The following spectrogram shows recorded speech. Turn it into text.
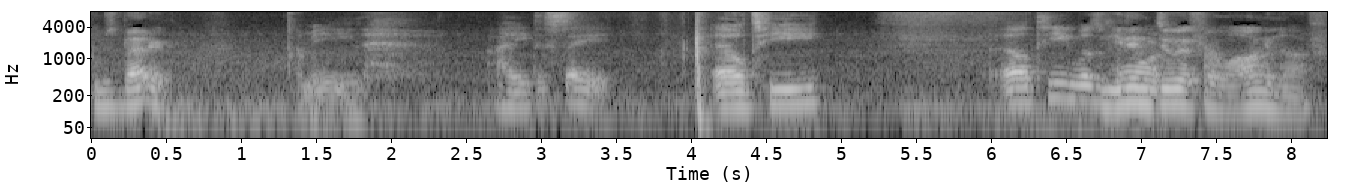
Who's better? I mean, I hate to say it. LT. LT was He more didn't do it for long enough.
